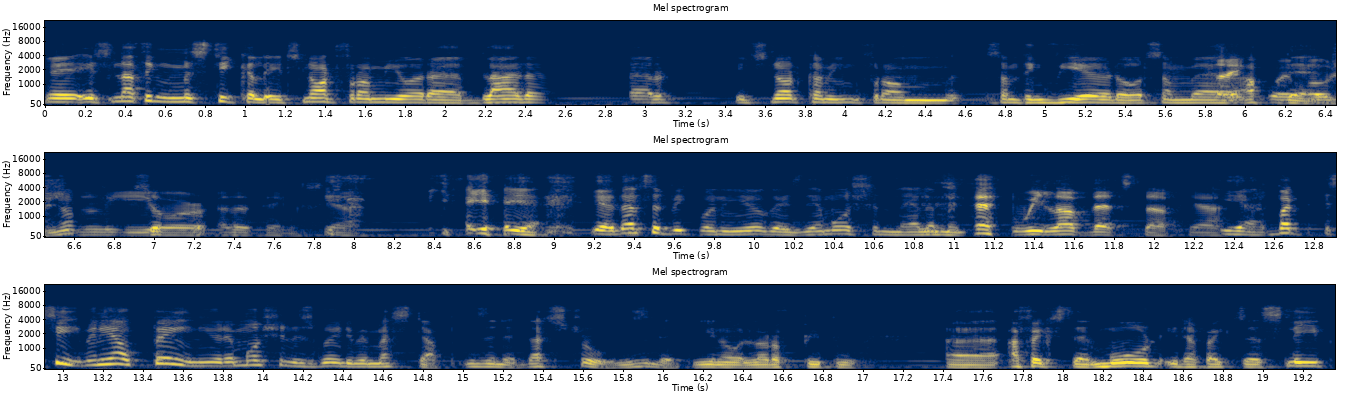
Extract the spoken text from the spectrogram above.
It's nothing mystical. It's not from your uh, bladder. It's not coming from something weird or somewhere up there. Emotionally you know? so, or other things. Yeah. yeah, yeah, yeah, yeah. That's a big one in yoga is the emotional element. we love that stuff. Yeah. Yeah, but see, when you have pain, your emotion is going to be messed up, isn't it? That's true, isn't it? You know, a lot of people uh, affects their mood, it affects their sleep.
